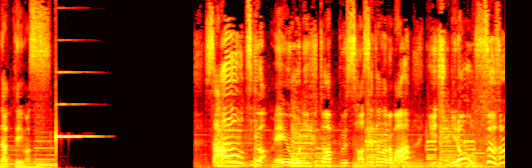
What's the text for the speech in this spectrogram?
なっています。さあお次は麺をリフトアップさせたならば12のスズル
